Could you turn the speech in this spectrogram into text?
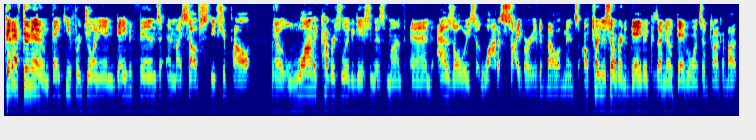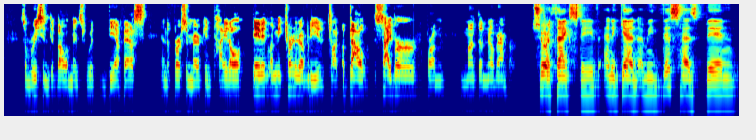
Good afternoon. Thank you for joining in. David Finz and myself, Steve Shappell. You know, a lot of coverage litigation this month, and as always, a lot of cyber developments. I'll turn this over to David because I know David wants to talk about some recent developments with DFS and the First American title. David, let me turn it over to you to talk about cyber from month of November. Sure. Thanks, Steve. And again, I mean, this has been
